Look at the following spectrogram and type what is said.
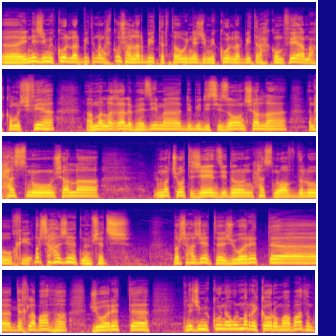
آه، ينجم يكون ال arbitre ما نحكوش على ال arbitre تو ينجم يكون ال arbitre حكم فيها ما حكمش فيها. أما الله غالب هزيمة début de saison إن شاء الله نحسنوا إن شاء الله ال matchات الجاية نزيدوا نحسنوا أفضل وخير. برشا حاجات ما مشاتش. برشا حاجات joueurات آه، داخلة بعضها. جوارات تنجم يكون أول مرة يكوروا مع بعضهم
